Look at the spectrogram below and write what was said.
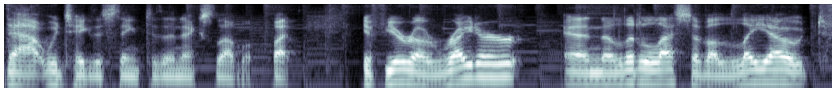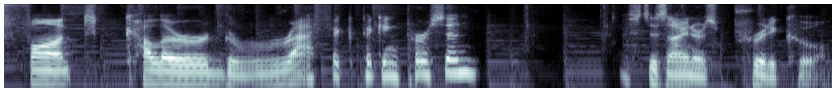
that would take this thing to the next level but if you're a writer and a little less of a layout font color graphic picking person, this designer's pretty cool.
